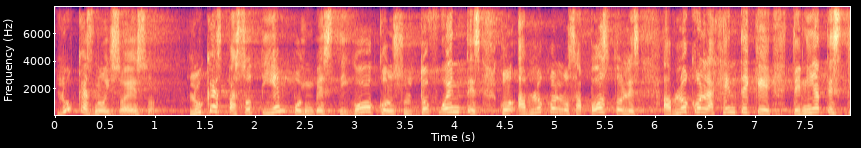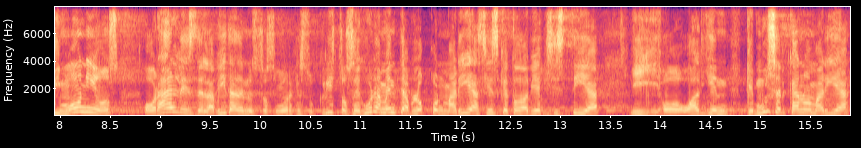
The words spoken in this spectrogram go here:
Lucas no hizo eso. Lucas pasó tiempo, investigó, consultó fuentes, habló con los apóstoles, habló con la gente que tenía testimonios orales de la vida de nuestro Señor Jesucristo. Seguramente habló con María, si es que todavía existía, y, o alguien que muy cercano a María,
